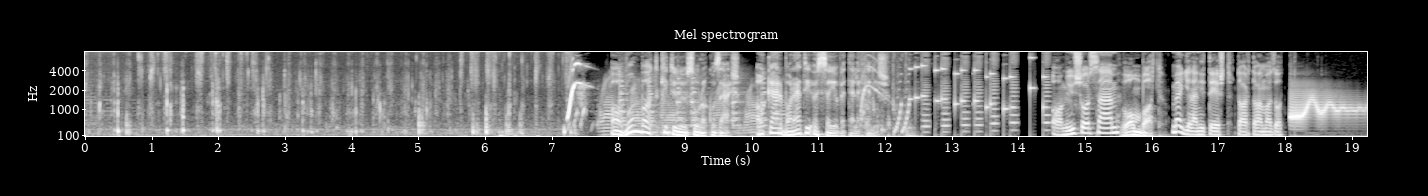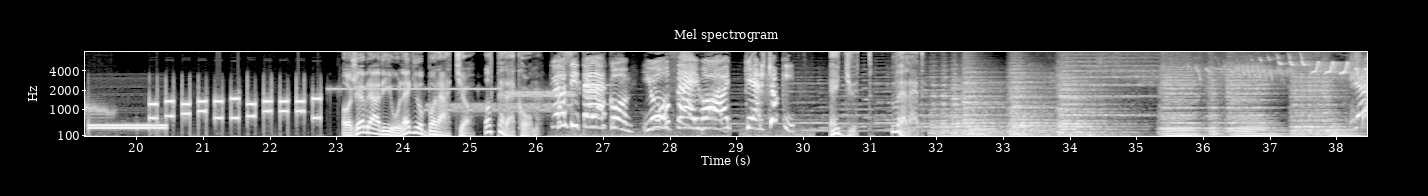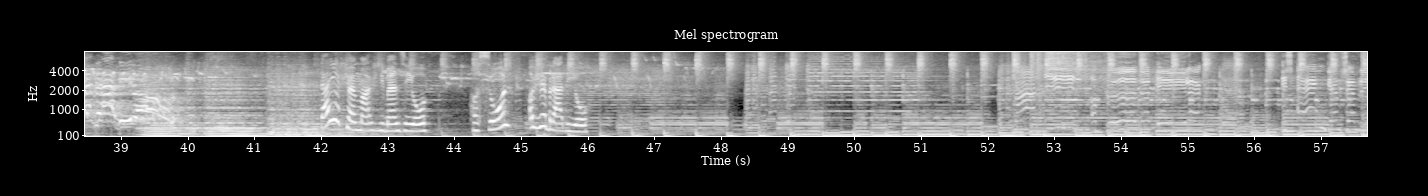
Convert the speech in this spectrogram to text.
A vombat kitűnő szórakozás, akár baráti összejöveteleken is. A műsorszám Vombat. megjelenítést tartalmazott. A Zsebrádió legjobb barátja a Telekom. Közi Telekom! Jó fej vagy! Kérd csak itt! Együtt, veled. Zsebrádió! Teljesen más dimenzió. Ha szól, a Zsebrádió. Jim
